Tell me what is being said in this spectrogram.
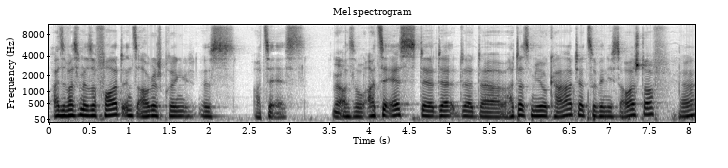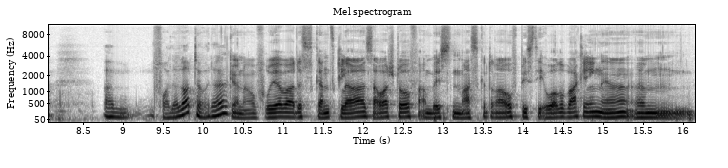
also was mir sofort ins Auge springt, ist ACS. Ja. Also ACS, der, der, der, der hat das Myokard ja zu wenig Sauerstoff, ja. Ähm, volle Lotte, oder? Genau, früher war das ganz klar, Sauerstoff, am besten Maske drauf, bis die Ohren wackeln, ja. Ähm,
